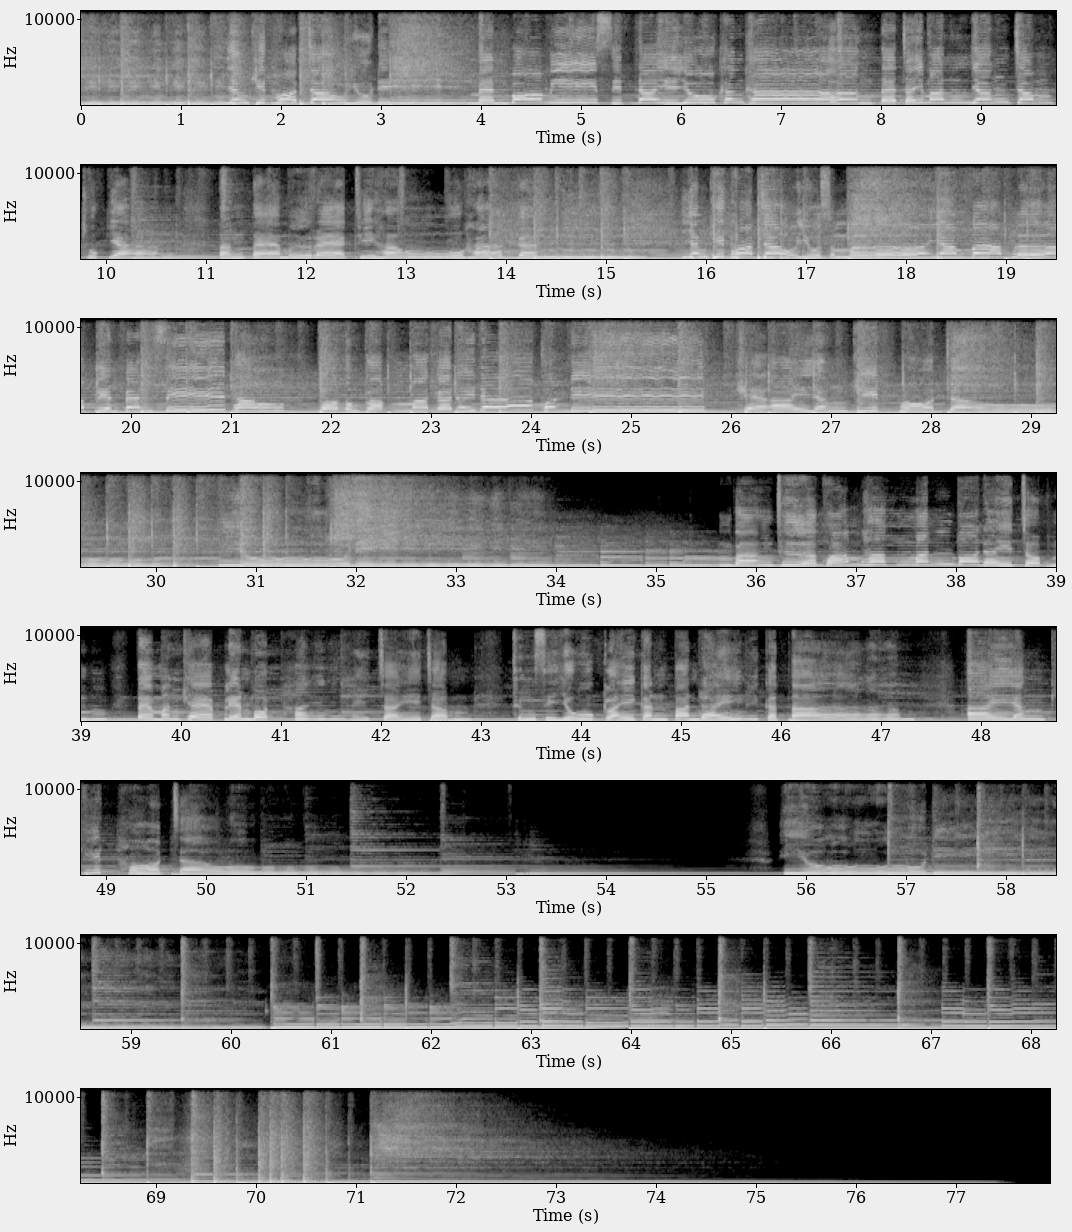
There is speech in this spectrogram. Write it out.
ยังคิดฮอดเจ้าอยู่ดี แม่นบ่มีสิทธิ์ได้อยู่ข้างๆ แต่ใจมันยังจำทุกอย่างตั้งแต่มือแรกที่เฮาหากัน ยังคิดฮอดเจ้าอยู่เสมอยามฟ้าเผลอเปลี่ยนเป็นสีเทาบ่ต้องกลับมาก็ได้เด้อคนดี แค่อายยังคิดฮอดเจ้าอยู่ดี บางเทื่อความหักมันบ่ได้จบ แต่มันแค่เปลี่ยนบทให้ใจจำ ถึงสิอยู่ไกลกันปานใดก็ตามอายยังคิดฮอดเจ้า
